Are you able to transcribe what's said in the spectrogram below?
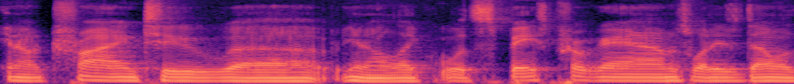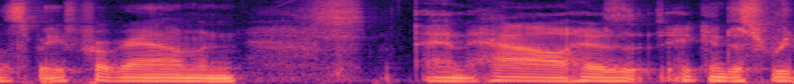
you know trying to uh, you know like with space programs what he's done with the space program and and how his he can just re,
